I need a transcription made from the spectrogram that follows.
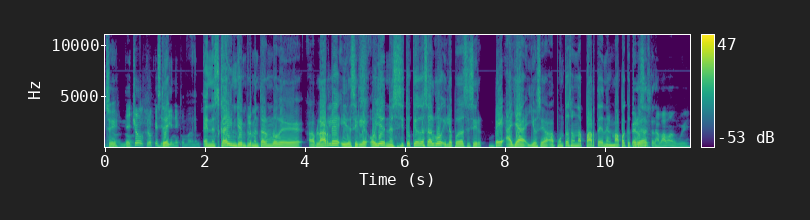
Sí. no- no- De hecho, creo que sí De- tiene comandos. en Skyrim ya implementaron lo de hablarle y decirle, oye, necesito que hagas algo y le puedas decir, ve allá, y o sea, apuntas a una parte en el mapa que tú pero se veas. trababan, güey.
